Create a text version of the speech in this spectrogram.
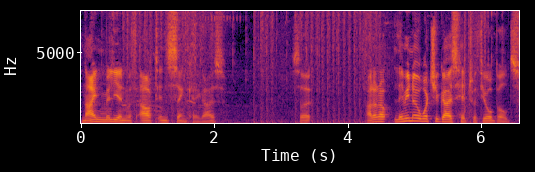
9 million without in sync, hey guys. So, I don't know. Let me know what you guys hit with your builds.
